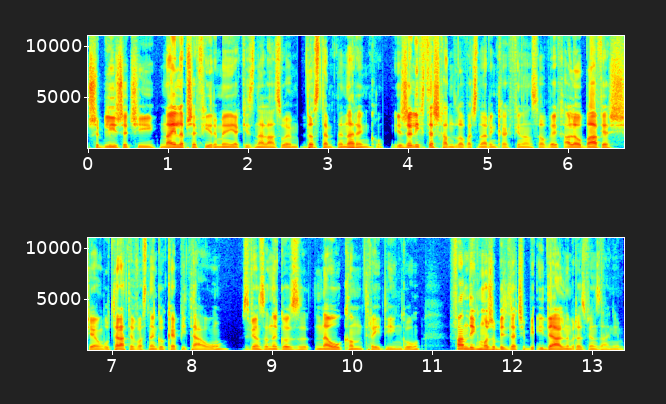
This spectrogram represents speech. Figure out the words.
przybliżę Ci najlepsze firmy, jakie znalazłem dostępne na rynku. Jeżeli chcesz handlować na rynkach finansowych, ale obawiasz się utraty własnego kapitału związanego z nauką tradingu, funding może być dla Ciebie idealnym rozwiązaniem.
